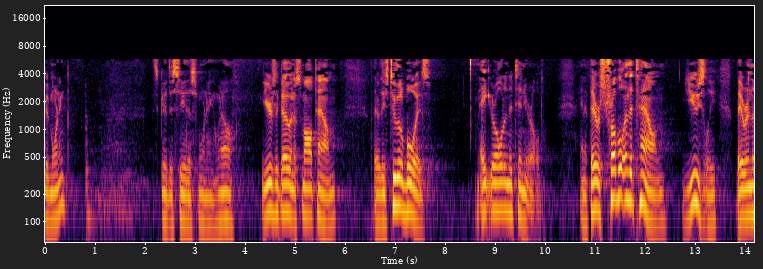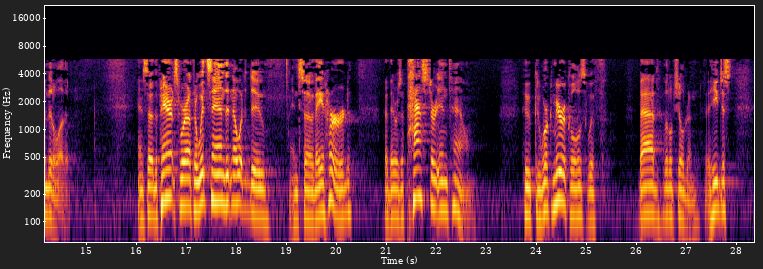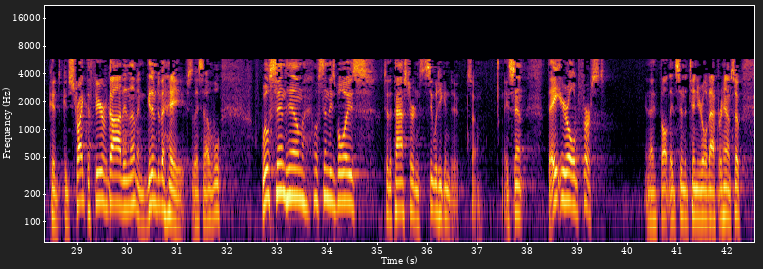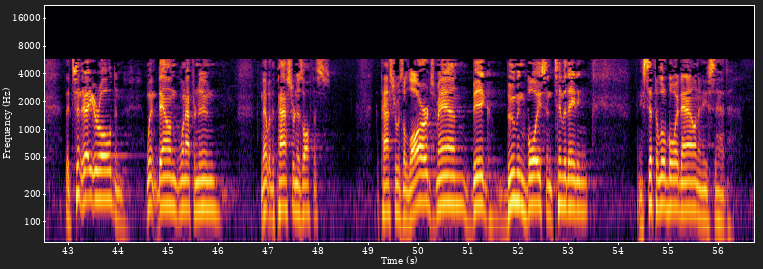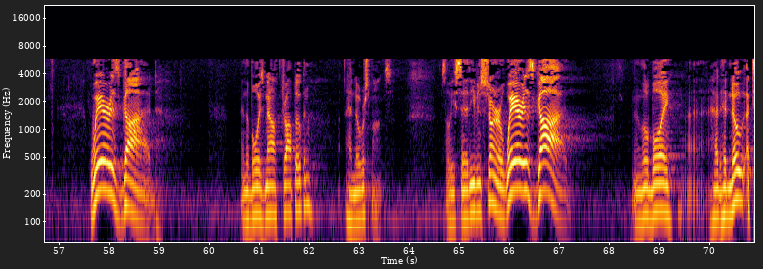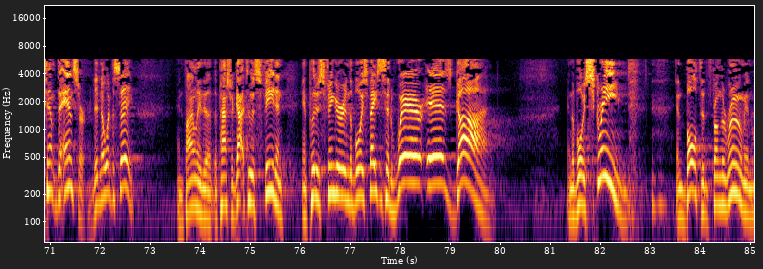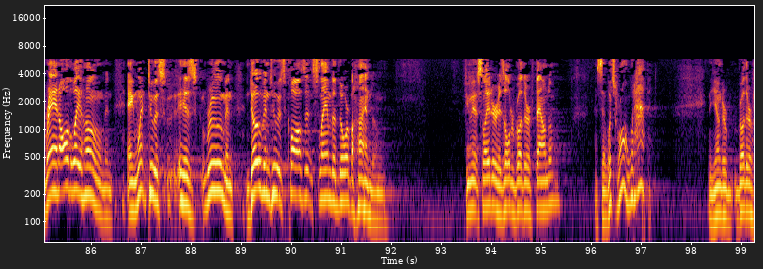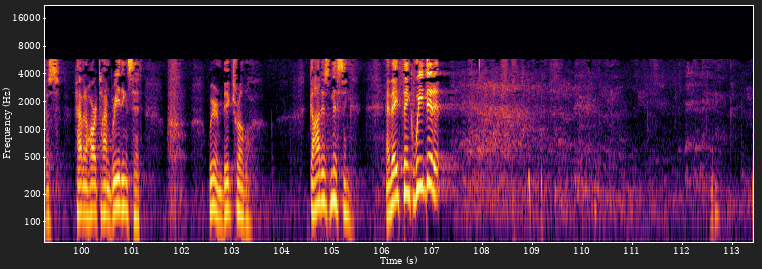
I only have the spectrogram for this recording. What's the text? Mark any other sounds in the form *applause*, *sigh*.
Good morning. It's good to see you this morning. Well, years ago in a small town, there were these two little boys, an eight year old and a ten year old. And if there was trouble in the town, usually they were in the middle of it. And so the parents were at their wits' end, didn't know what to do. And so they heard that there was a pastor in town who could work miracles with bad little children. He just could, could strike the fear of God in them and get them to behave. So they said, oh, well, we'll send him, we'll send these boys to the pastor and see what he can do. So they sent the eight year old first. And they thought they'd send the 10 year old after him. So they sent the eight year old and went down one afternoon, met with the pastor in his office. The pastor was a large man, big, booming voice, intimidating. And he set the little boy down and he said, where is God? And the boy's mouth dropped open, had no response. So he said, even sterner, Where is God? And the little boy uh, had, had no attempt to answer, didn't know what to say. And finally, the, the pastor got to his feet and, and put his finger in the boy's face and said, Where is God? And the boy screamed and bolted from the room and ran all the way home and, and went to his, his room and dove into his closet and slammed the door behind him. A few minutes later, his older brother found him and said, What's wrong? What happened? The younger brother was having a hard time breathing and said, We're in big trouble. God is missing. And they think we did it.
